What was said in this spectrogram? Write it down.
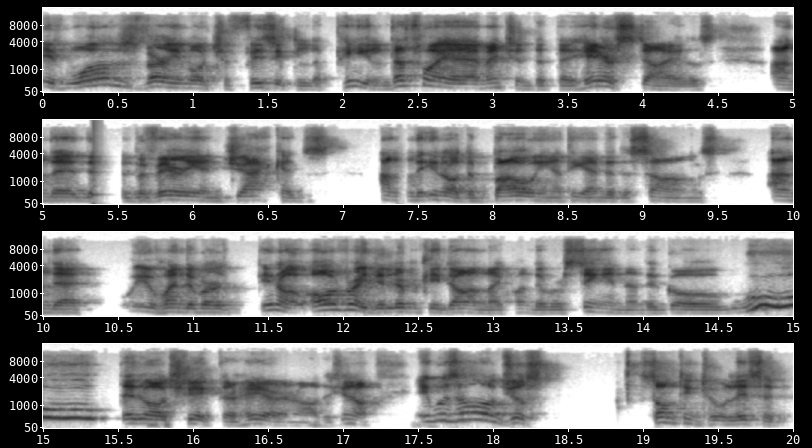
it was very much a physical appeal. And that's why I mentioned that the hairstyles and the, the Bavarian jackets and, the, you know, the bowing at the end of the songs and uh, when they were, you know, all very deliberately done, like when they were singing and they'd go, woo, they'd all shake their hair and all this, you know, it was all just something to elicit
